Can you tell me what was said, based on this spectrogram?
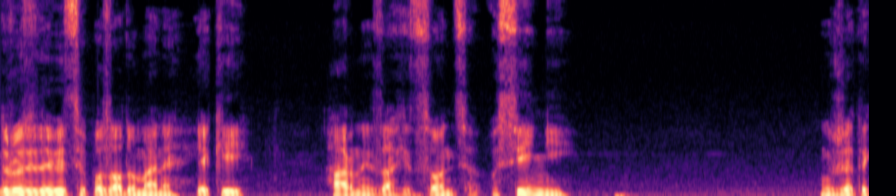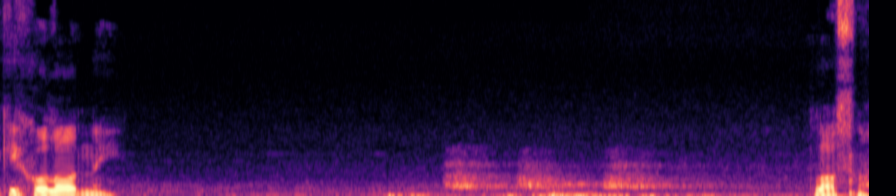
Друзі, дивіться позаду мене, який гарний захід сонця. Осінній. Уже такий холодний. Класно.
